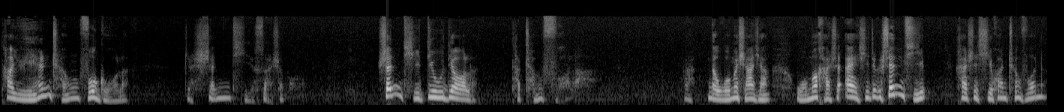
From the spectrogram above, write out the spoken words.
他圆成佛果了，这身体算什么？身体丢掉了，他成佛了。啊，那我们想想，我们还是爱惜这个身体，还是喜欢成佛呢？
